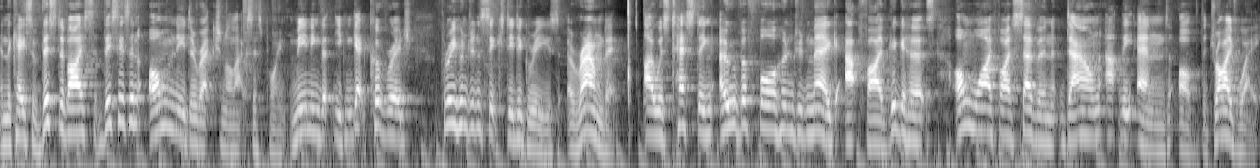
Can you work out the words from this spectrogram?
In the case of this device, this is an omnidirectional access point, meaning that you can get coverage 360 degrees around it. I was testing over 400 meg at 5 gigahertz on Wi-Fi 7 down at the end of the driveway.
